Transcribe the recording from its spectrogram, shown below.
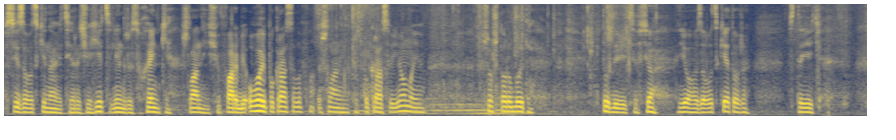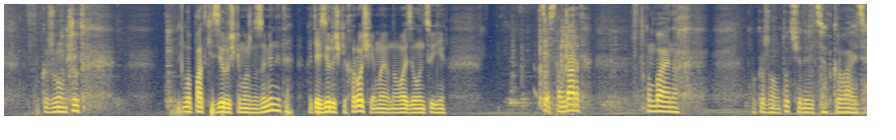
Всі заводські навіть ці речаги, циліндри сухенькі, шланги ще в фарбі. Ой, покрасили шланги, хтось покрасив, йомою. Що ж то робити? Тут дивіться, все, його заводське теж стоїть. Покажу вам тут. Лопатки, зірочки можна замінити. Хоча зірочки хороші, я маю на увазі ланцюги. Це стандарт в комбайнах. Покажу вам. Тут ще дивіться, відкривається.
